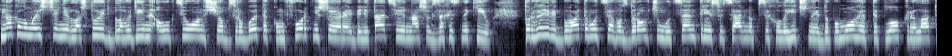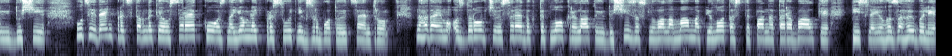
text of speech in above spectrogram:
На Коломийщині влаштують благодійний аукціон, щоб зробити комфортнішою реабілітацію наших захисників. Торги відбуватимуться в оздоровчому центрі соціально-психологічної допомоги тепло крилатої душі. У цей день представники осередку ознайомлять присутніх з роботою центру. Нагадаємо, оздоровчий осередок тепло крилатої душі заснувала мама пілота Степана Тарабалки після його загибелі.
